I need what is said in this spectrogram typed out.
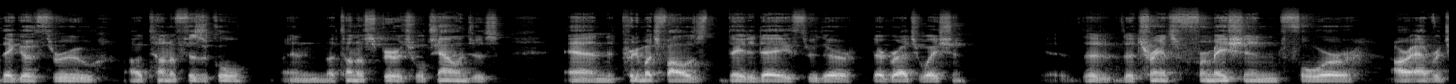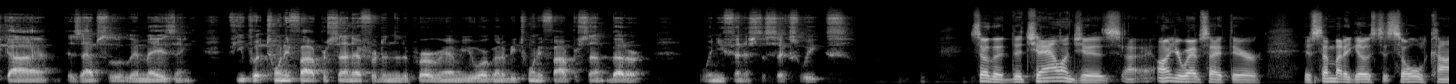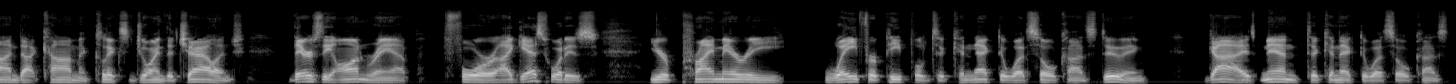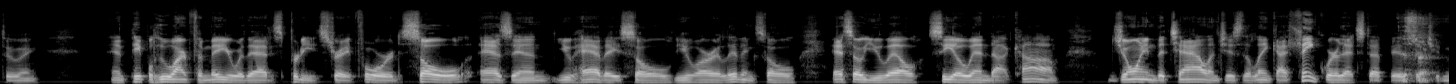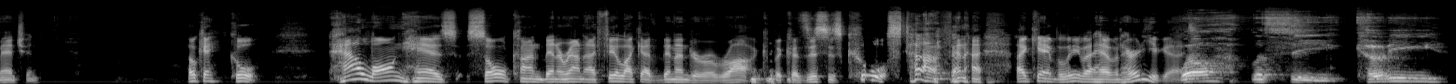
They go through a ton of physical and a ton of spiritual challenges, and it pretty much follows day to day through their their graduation. The the transformation for our average guy is absolutely amazing. If you put 25% effort into the program, you are going to be 25% better when you finish the six weeks. So the the challenge is uh, on your website there. If somebody goes to soulcon.com and clicks join the challenge, there's the on ramp for I guess what is your primary way for people to connect to what SoulCon's doing, guys, men to connect to what SoulCon's doing. And people who aren't familiar with that, it's pretty straightforward. Soul, as in you have a soul, you are a living soul, S O U L C O N dot com. Join the challenge is the link, I think, where that stuff is yes, that you mentioned. Okay, cool. How long has SoulCon been around? I feel like I've been under a rock because this is cool stuff. And I, I can't believe I haven't heard of you guys. Well, let's see. Cody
